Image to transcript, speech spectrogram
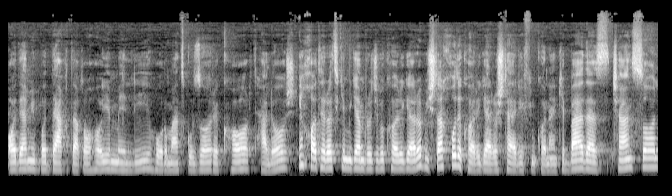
آدمی با دقدقه های ملی حرمتگذار کار تلاش. این خاطراتی که میگم راجع به کارگرا بیشتر خود کارگراش تعریف می‌کنن که بعد از چند سال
